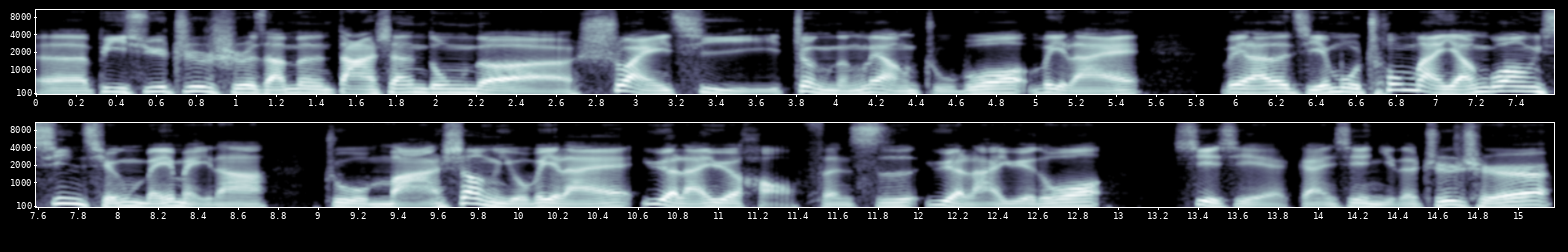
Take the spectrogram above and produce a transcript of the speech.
呃，必须支持咱们大山东的帅气正能量主播未来，未来的节目充满阳光，心情美美的。祝马上有未来越来越好，粉丝越来越多。谢谢，感谢你的支持。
